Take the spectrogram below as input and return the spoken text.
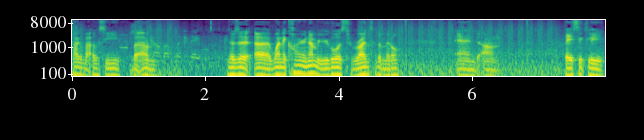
Talk about OCD but um there's a uh, when they call your number, your goal is to run to the middle. And um, basically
